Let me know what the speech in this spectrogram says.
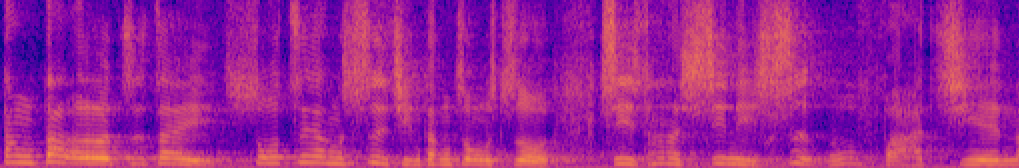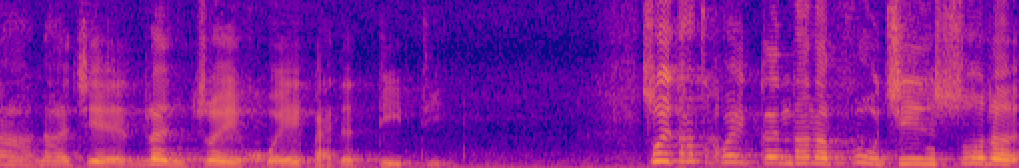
当大儿子在说这样事情当中的时候，其实他的心里是无法接纳那些认罪悔改的弟弟。所以他才会跟他的父亲说了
